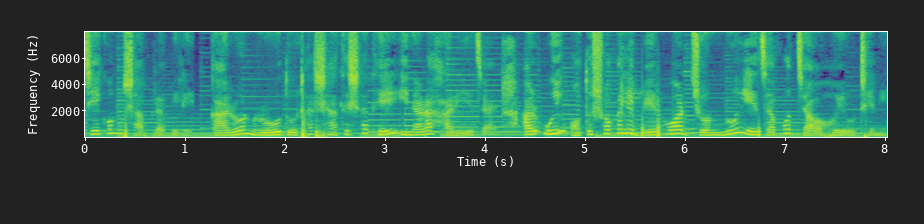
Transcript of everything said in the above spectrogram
যে কোনো শাপলা বিলে, কারণ রোদ ওঠার সাথে সাথে ইনারা হারিয়ে যায়। আর ওই অত সকালে বের হওয়ার জন্যই এ যাবৎ যাওয়া হয়ে ওঠেনি।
